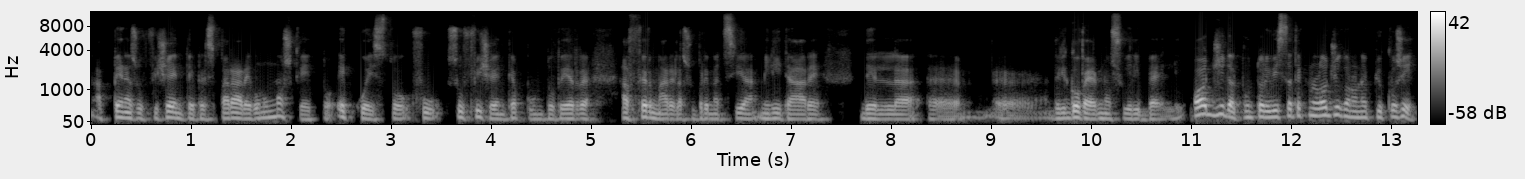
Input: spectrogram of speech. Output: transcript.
appena sufficiente per sparare con un moschetto e questo fu sufficiente appunto per affermare la supremazia militare del, eh, eh, del governo sui ribelli. Oggi dal punto di vista tecnologico non è più così,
